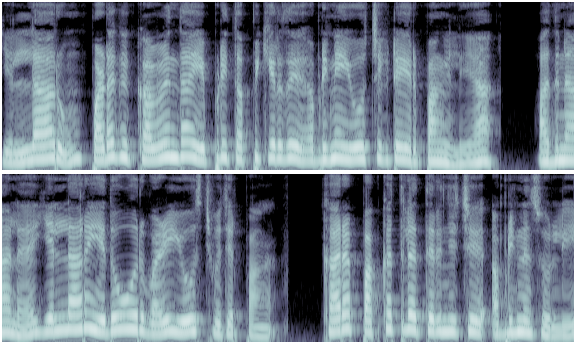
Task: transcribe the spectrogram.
எல்லாரும் படகு கவிழ்ந்தா எப்படி தப்பிக்கிறது அப்படின்னு யோசிச்சுக்கிட்டே இருப்பாங்க இல்லையா? அதனால எல்லாரும் ஏதோ ஒரு வழி யோசிச்சு வச்சிருப்பாங்க. கரை பக்கத்துல தெரிஞ்சிச்சு அப்படின்னு சொல்லி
